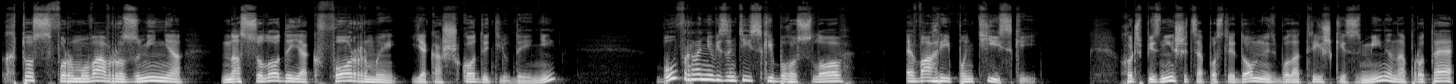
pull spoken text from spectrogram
хто сформував розуміння насолоди як форми, яка шкодить людині, був ранньовізантійський богослов Евагрій Понтійський. Хоч пізніше ця послідовність була трішки змінена, проте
